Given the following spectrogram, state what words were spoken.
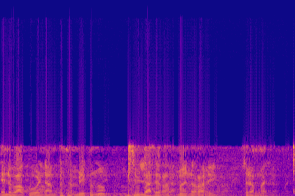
എന്റെ വാക്കുകൾ ഞാൻ ഉപസംഹരിക്കുന്നു ബിസ്മില്ലാഹി റഹ്മാൻ റഹീം. അസ്സലാമു അലൈക്കും.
